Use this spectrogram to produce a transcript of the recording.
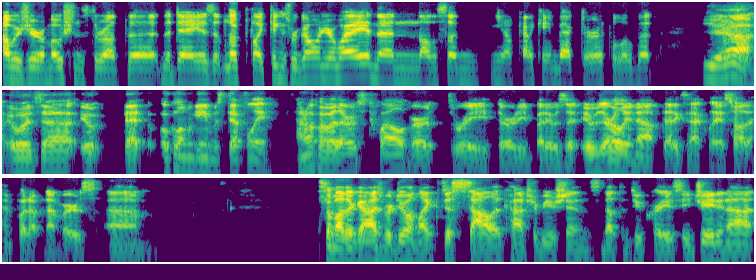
how was your emotions throughout the the day? As it looked like things were going your way, and then all of a sudden, you know, kind of came back to earth a little bit. Yeah, it was. Uh, it that Oklahoma game was definitely. I don't know if whether it was 12 or 3 30, but it was it was early enough that exactly I saw him put up numbers. Um, some other guys were doing like just solid contributions, nothing too crazy. Jaydn Ott,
